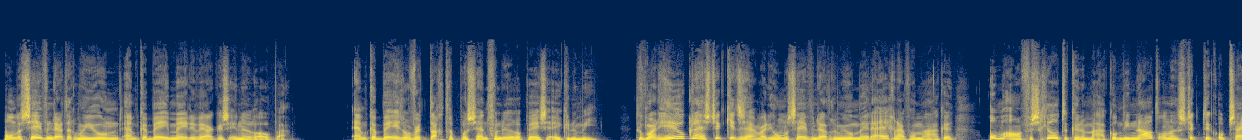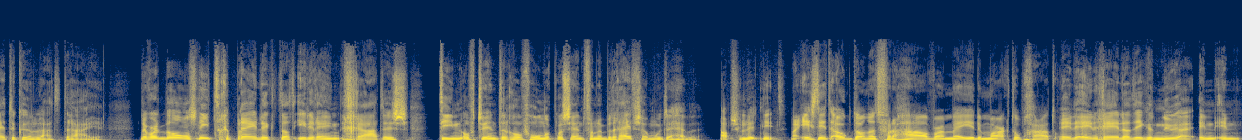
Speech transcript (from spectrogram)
137 miljoen MKB-medewerkers in Europa. MKB is ongeveer 80% van de Europese economie. Het hoeft maar een heel klein stukje te zijn waar die 137 miljoen mede-eigenaar van maken. Om al een verschil te kunnen maken. Om die naald al een stuk opzij te kunnen laten draaien. Er wordt bij ons niet gepredikt dat iedereen gratis 10 of 20 of 100% van het bedrijf zou moeten hebben. Absoluut niet. Maar is dit ook dan het verhaal waarmee je de markt op gaat? Nee, de enige reden dat ik het nu in, in,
